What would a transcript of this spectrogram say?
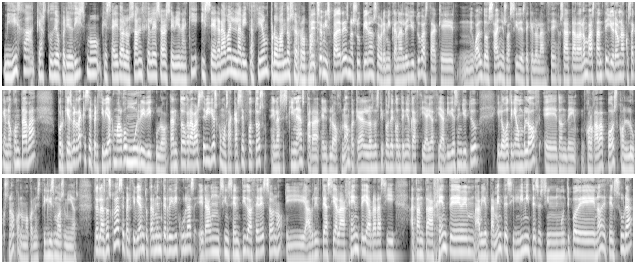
mi hija, que ha estudiado periodismo, que se ha ido a Los Ángeles, ahora se viene aquí y se graba en la habitación probándose ropa. De hecho, mis padres no supieron sobre mi canal de YouTube hasta que mm, igual dos años o así desde que lo lancé. O sea, tardaron bastante y yo era una cosa que no contaba porque es verdad que se percibía como algo muy ridículo. Tanto grabarse vídeos como sacarse fotos en las esquinas para el blog, ¿no? Porque eran los dos tipos de contenido que hacía. Yo hacía vídeos en YouTube y luego tenía un blog eh, donde colgaba posts con looks, ¿no? Como con estilismos míos. Entonces las dos cosas se percibían totalmente ridículas, era un sin sentido hacer eso, ¿no? Y abrirte así a la gente y hablar así a tanta gente em, abiertamente, sin límites, sin ningún tipo de, ¿no? de censura.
